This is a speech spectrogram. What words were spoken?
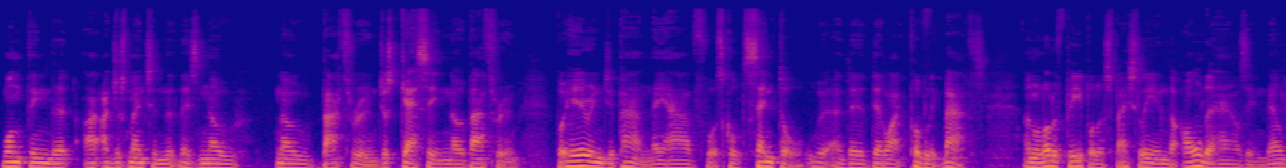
one thing that I, I just mentioned that there's no no bathroom. Just guessing, no bathroom. But here in Japan, they have what's called sento. They're they're like public baths, and a lot of people, especially in the older housing, they'll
